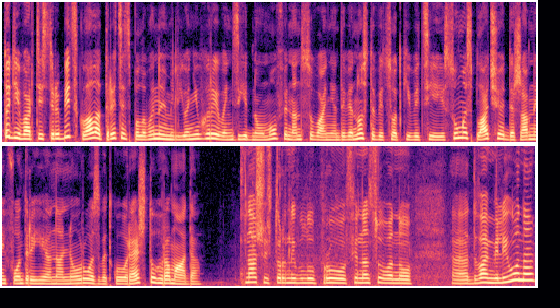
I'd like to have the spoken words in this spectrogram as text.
Тоді вартість робіт склала 30,5 мільйонів гривень згідно умов фінансування. 90% від цієї суми сплачує Державний фонд регіонального розвитку, решту громада. Нашої сторони було профінансовано е, 2 мільйона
